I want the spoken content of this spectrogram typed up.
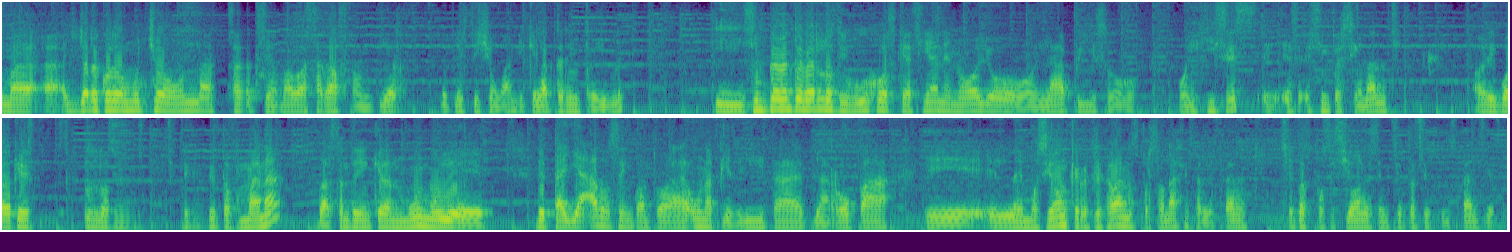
yo recuerdo mucho una saga que se llamaba Saga Frontier de PlayStation 1 y que arte era increíble. Y simplemente ver los dibujos que hacían en óleo o en lápiz o, en gises eh, es, impresionante. Ahora, igual que los Secret of Mana, bastante bien que eran muy, muy eh, detallados en cuanto a una piedrita, la ropa, eh, la emoción que reflejaban los personajes al estar en ciertas posiciones, en ciertas circunstancias.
